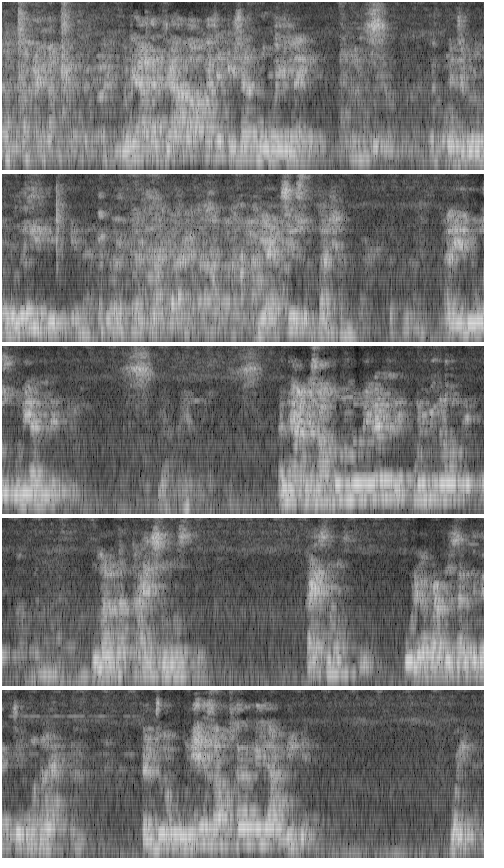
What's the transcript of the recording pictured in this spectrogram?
म्हणजे आता ज्या बापाच्या खिशात मोबाईल नाही त्याच्याकडे मुलं येतील की नाही याची सुद्धा शंका आहे. आणि हे दिवस कुणी आणले? आणले. आणि आम्ही सांगतो मुलं बिघडले कुणी बिघडवते? मुलांना काय समजतं? काय समजतं? कोऱ्या पाटीसारखे त्यांचे मन आहे त्यांच्यावर कुणी हे संस्कार केले आम्ही केले. वाईट आहे.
